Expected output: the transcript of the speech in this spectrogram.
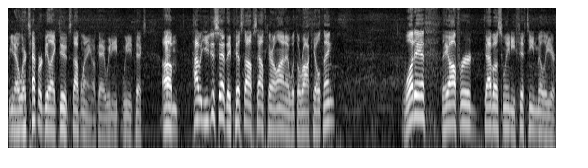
You know, where Tepper would be like, "Dude, stop winning. Okay, we need we need picks." Um, how you just said they pissed off South Carolina with the Rock Hill thing. What if they offered Dabo Swinney fifteen mil a year?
